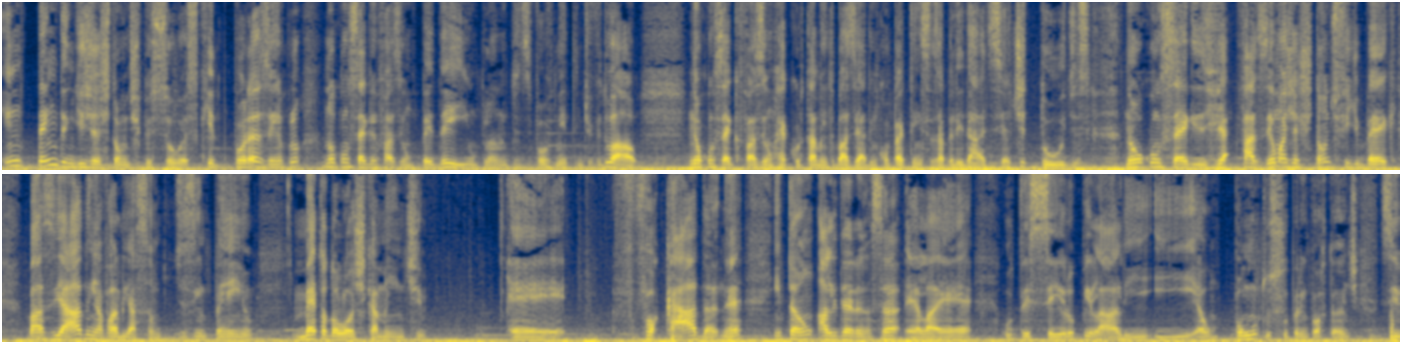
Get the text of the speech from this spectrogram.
entendem de gestão de pessoas, que, por exemplo, não conseguem fazer um PDI, um plano de desenvolvimento individual, não conseguem fazer um recrutamento baseado em competências, habilidades e atitudes, não conseguem fazer uma gestão de feedback baseada em avaliação de desempenho, metodologicamente é, focada, né? Então a liderança ela é o terceiro pilar ali e é um ponto super importante. Se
